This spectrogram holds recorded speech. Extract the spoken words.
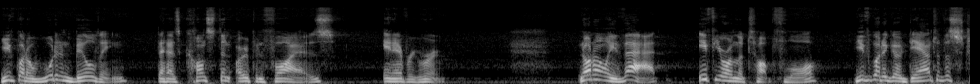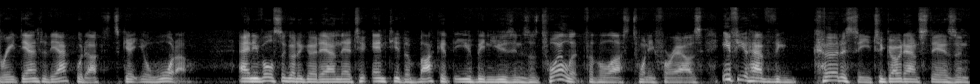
you've got a wooden building that has constant open fires in every room. Not only that, if you're on the top floor, you've got to go down to the street, down to the aqueduct to get your water. And you've also got to go down there to empty the bucket that you've been using as a toilet for the last 24 hours, if you have the courtesy to go downstairs and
